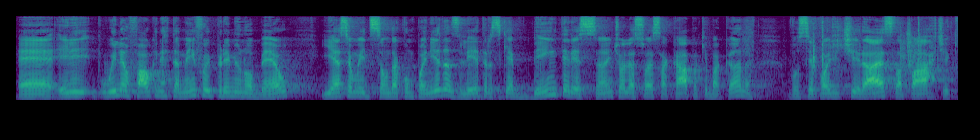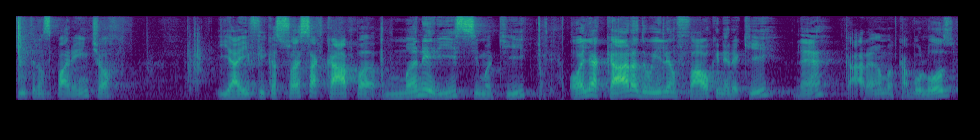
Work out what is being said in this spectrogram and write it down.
É, ele, William Faulkner também foi prêmio Nobel e essa é uma edição da Companhia das Letras que é bem interessante. Olha só essa capa que bacana. Você pode tirar essa parte aqui transparente, ó. E aí fica só essa capa maneiríssima aqui. Olha a cara do William Faulkner aqui, né? Caramba, cabuloso.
